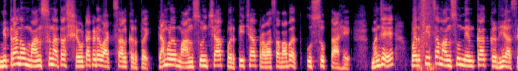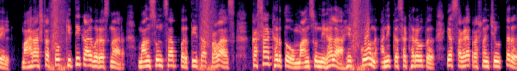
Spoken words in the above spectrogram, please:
मित्रांनो मान्सून आता शेवटाकडे वाटचाल करतोय. त्यामुळं मान्सूनच्या परतीच्या प्रवासाबाबत उत्सुकता आहे. म्हणजे परतीचा मान्सून नेमका कधी असेल? महाराष्ट्रात तो किती काळ बरसणार? मान्सूनचा परतीचा प्रवास कसा ठरतो? मान्सून निघाला हे कोण आणि कसं ठरवतं? या सगळ्या प्रश्नांची उत्तरं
